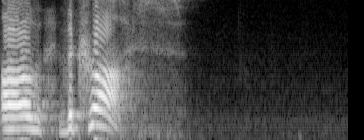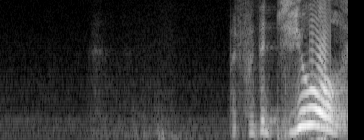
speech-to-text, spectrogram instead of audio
of the cross, but for the joy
